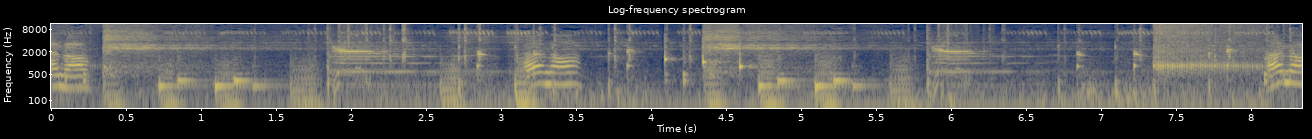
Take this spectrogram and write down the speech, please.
एना एना एना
